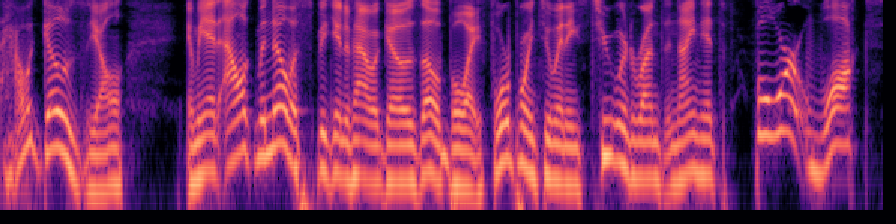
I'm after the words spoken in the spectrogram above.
how it goes, y'all. And we had Alek Manoah, speaking of how it goes. Oh boy, 4.2 innings, 200 runs, nine hits, four walks,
